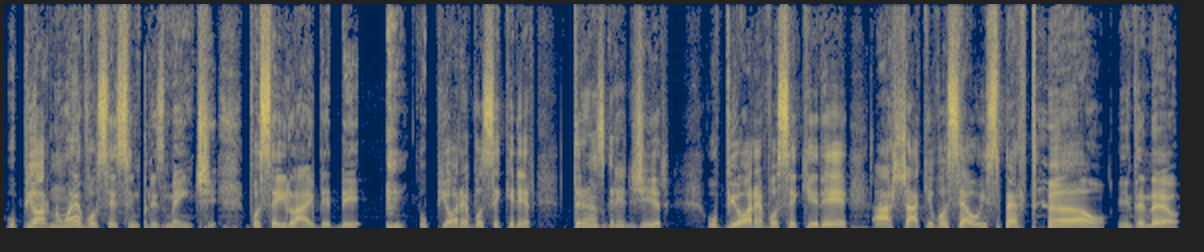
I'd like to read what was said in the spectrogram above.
o pior não é você simplesmente você ir lá e beber. O pior é você querer transgredir. O pior é você querer achar que você é o espertão, entendeu?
